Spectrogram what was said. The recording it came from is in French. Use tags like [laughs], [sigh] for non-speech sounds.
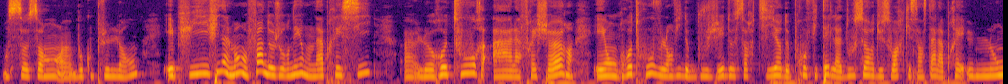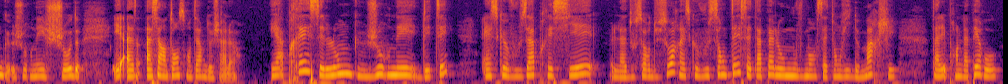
On se sent euh, beaucoup plus lent et puis finalement en fin de journée on apprécie euh, le retour à la fraîcheur et on retrouve l'envie de bouger, de sortir, de profiter de la douceur du soir qui s'installe après une longue journée chaude et assez intense en termes de chaleur. Et après ces longues journées d'été, est-ce que vous appréciez la douceur du soir, est-ce que vous sentez cet appel au mouvement, cette envie de marcher, d'aller prendre l'apéro,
